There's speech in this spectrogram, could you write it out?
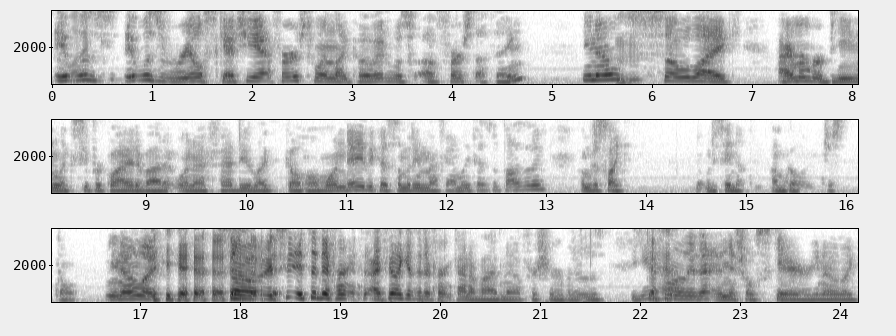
the, It like- was it was real sketchy at first when like COVID was uh, first a thing, you know. Mhm. So like I remember being like super quiet about it when I had to like go home one day because somebody in my family tested positive. I'm just like, nobody say nothing. I'm going. Just don't. You know, like. yeah. so it's it's a different. I feel like it's a different kind of vibe now for sure. But it was yeah. definitely that initial scare. You know, like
